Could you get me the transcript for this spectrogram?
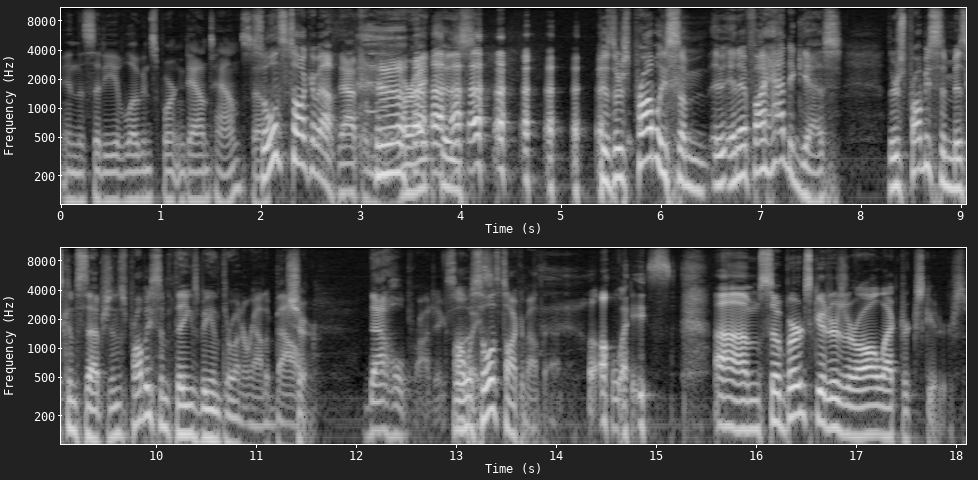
in the city of Logansport and downtown. So, So let's talk about that for a minute, all right? Because there's probably some, and if I had to guess, there's probably some misconceptions, probably some things being thrown around about Sure. that whole project. So, Always. so let's talk about that. always. Um, so bird scooters are all electric scooters.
